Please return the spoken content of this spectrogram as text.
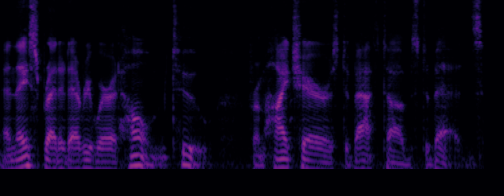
and they spread it everywhere at home, too, from high chairs to bathtubs to beds.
